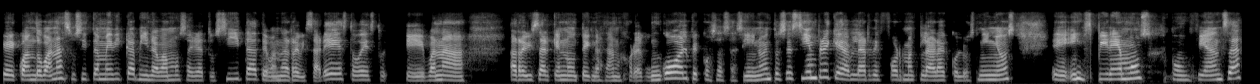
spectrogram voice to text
que cuando van a su cita médica, mira, vamos a ir a tu cita, te van a revisar esto, esto, eh, van a, a, revisar que no tengas a lo mejor algún golpe, cosas así, ¿no? Entonces siempre hay que hablar de forma clara con los niños, eh, inspiremos confianza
